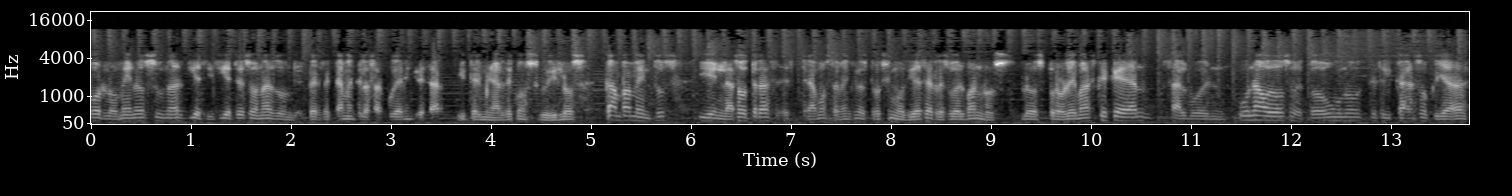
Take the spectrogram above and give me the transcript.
por lo menos unas 17 zonas donde perfectamente las FARC puedan ingresar y terminar de construir los campamentos. Y en las otras esperamos también que en los próximos días se resuelvan los, los problemas que quedan, salvo en una o dos, sobre todo uno, que es el caso que ya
